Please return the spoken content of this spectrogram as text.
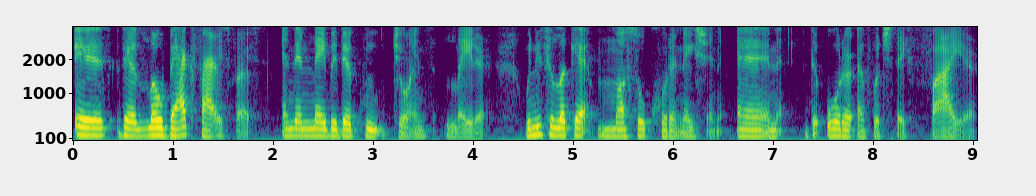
is their low back fires first, and then maybe their glute joins later. We need to look at muscle coordination and the order of which they fire.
